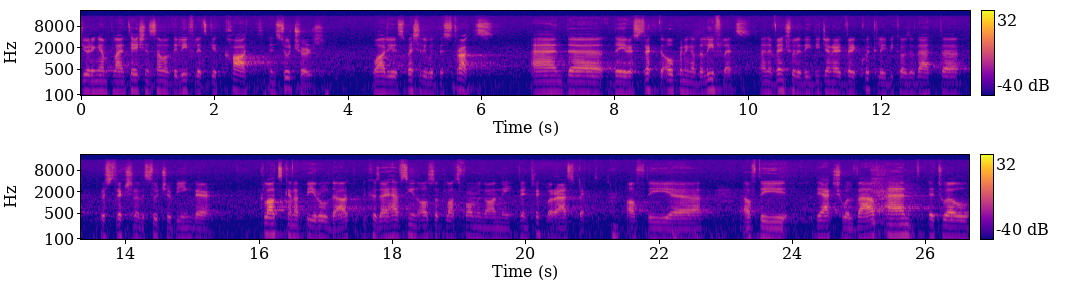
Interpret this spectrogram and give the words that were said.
during implantation, some of the leaflets get caught in sutures while you, especially with the struts, and uh, they restrict the opening of the leaflets, and eventually they degenerate very quickly because of that uh, restriction of the suture being there. Clots cannot be ruled out because I have seen also clots forming on the ventricular aspect of the, uh, of the, the actual valve and it will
